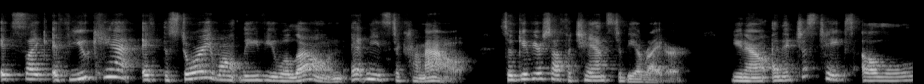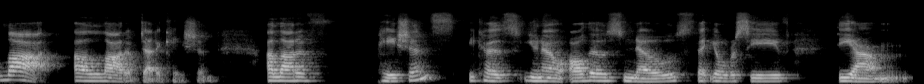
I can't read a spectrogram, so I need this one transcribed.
it's like if you can't, if the story won't leave you alone, it needs to come out. So give yourself a chance to be a writer you know, and it just takes a lot, a lot of dedication, a lot of patience because, you know, all those no's that you'll receive, the, um,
